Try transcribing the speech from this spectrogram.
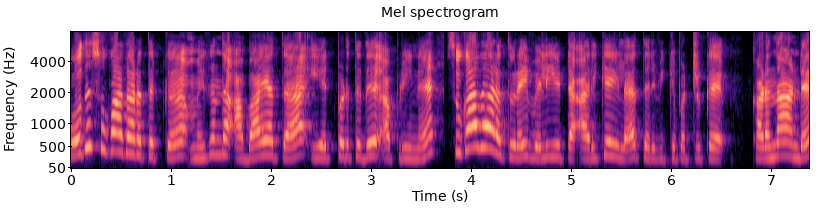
பொது சுகாதாரத்திற்கு மிகுந்த அபாயத்தை ஏற்படுத்துது அப்படின்னு சுகாதாரத்துறை வெளியிட்ட அறிக்கையில் தெரிவிக்கப்பட்டிருக்கு. கடந்த ஆண்டு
